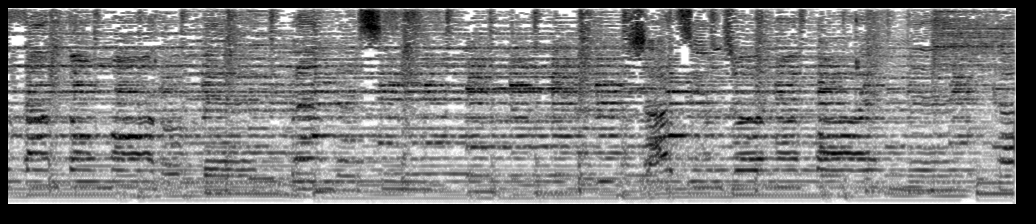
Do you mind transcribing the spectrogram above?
Soltanto un modo per prendersi, lasciarsi un giorno e poi dimenticarsi.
